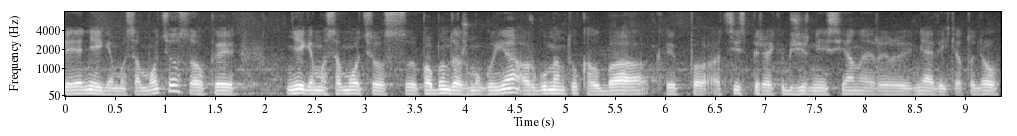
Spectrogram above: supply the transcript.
dėja neigiamos emocijos, o kai neigiamos emocijos pabunda žmoguje, argumentų kalba kaip atsispiria kaip žirniai į sieną ir, ir neveikia. Todėl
